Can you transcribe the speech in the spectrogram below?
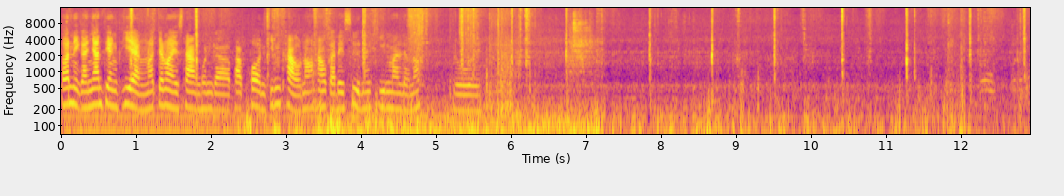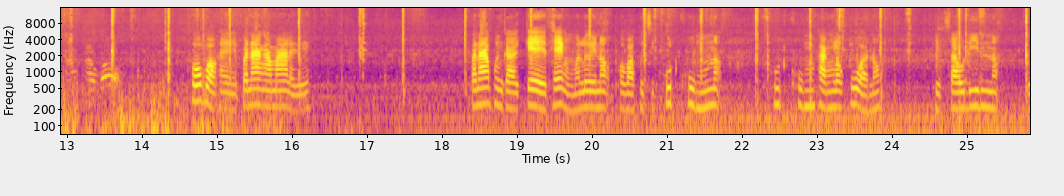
ตอนนี้ก็ย่านเที่ยงเที่ยงเนาะจะหน่อยสร้างเพิ่นก็พักผ่อนกินข้าวเนาะเฮาก็ได้ซื้อน้ำกินมาแล้วเนาะโดย เขาก็ โทรบอกให้ป้านางอามาเลยดิป้านางเพิ่นก็แก่แท่งมาเลยเนาะเพราะว่าเพิ่นสิคุดคุ้มเนาะคุดคุ้มพังละกัวเนาะเห็ดเซาดินเนาะโด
